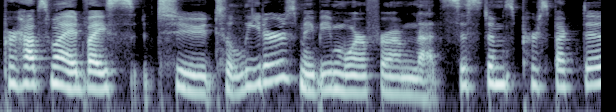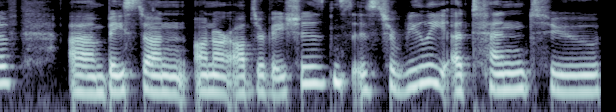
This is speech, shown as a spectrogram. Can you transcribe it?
Perhaps my advice to to leaders, maybe more from that systems perspective, um, based on on our observations, is to really attend to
